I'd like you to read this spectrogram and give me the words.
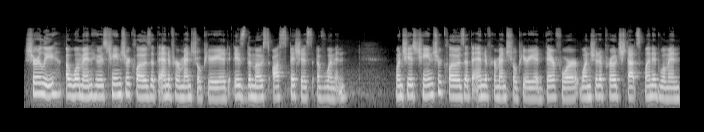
Surely, a woman who has changed her clothes at the end of her menstrual period is the most auspicious of women. When she has changed her clothes at the end of her menstrual period, therefore, one should approach that splendid woman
